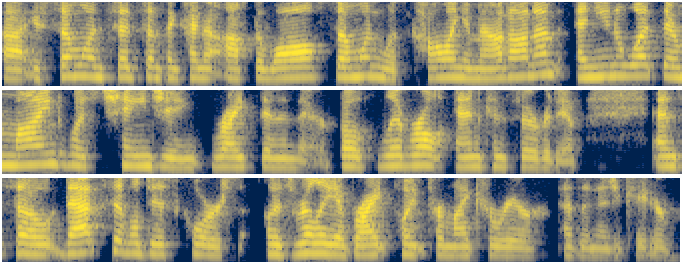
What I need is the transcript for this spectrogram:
uh, if someone said something kind of off the wall someone was calling them out on them. And you know what? Their mind was changing right then and there both liberal and conservative. And so that civil discourse was really a bright point for my career as an educator.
